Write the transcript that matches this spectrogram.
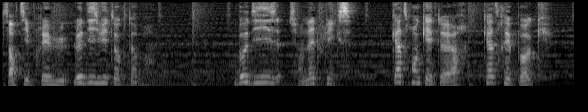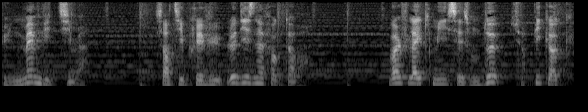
Sortie prévue le 18 octobre. Bodies sur Netflix, 4 enquêteurs, 4 époques, une même victime. Sortie prévue le 19 octobre. Wolf Like Me saison 2 sur Peacock.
